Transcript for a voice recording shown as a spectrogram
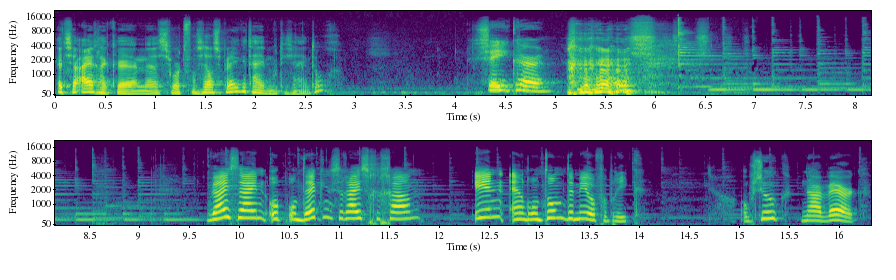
het zou eigenlijk een eh, soort van zelfsprekendheid moeten zijn, toch? Zeker. Wij zijn op ontdekkingsreis gegaan in en rondom de mailfabriek. Op zoek naar werk,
